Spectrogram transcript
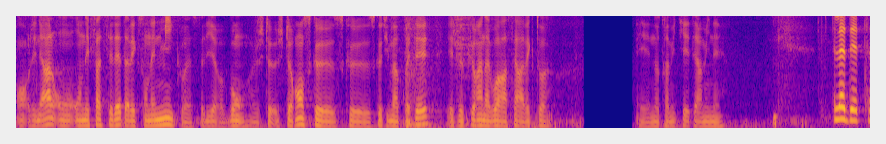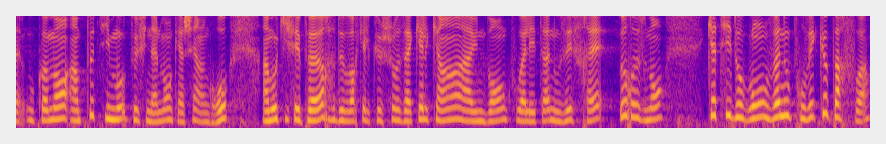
en général, on, efface ses dettes avec son ennemi, quoi, c'est-à-dire, bon, je te, je te, rends ce que, ce, que, ce que tu m'as prêté et je veux plus rien avoir à faire avec toi. Et notre amitié est terminée la dette, ou comment un petit mot peut finalement cacher un gros. Un mot qui fait peur, de voir quelque chose à quelqu'un, à une banque ou à l'État nous effraie. Heureusement, Cathy Dogon va nous prouver que parfois,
